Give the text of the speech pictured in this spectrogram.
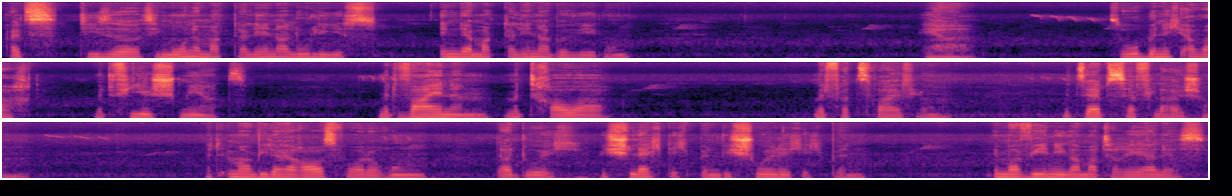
als diese Simone Magdalena Lulis in der Magdalena-Bewegung. Ja, so bin ich erwacht, mit viel Schmerz, mit Weinen, mit Trauer, mit Verzweiflung, mit Selbstzerfleischung, mit immer wieder Herausforderungen dadurch, wie schlecht ich bin, wie schuldig ich bin. Immer weniger Materielles.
